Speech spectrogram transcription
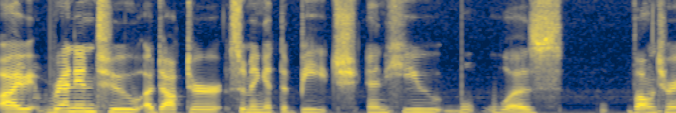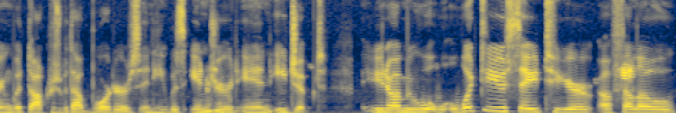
I ran into a doctor swimming at the beach, and he w- was volunteering with Doctors Without Borders, and he was injured mm-hmm. in Egypt. You know, I mean, w- what do you say to your uh, fellow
